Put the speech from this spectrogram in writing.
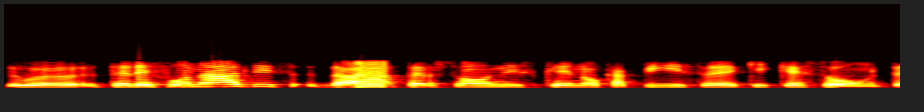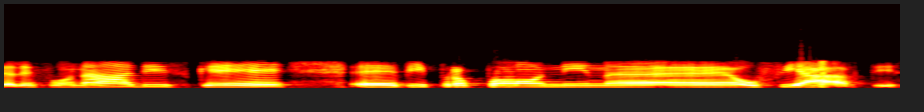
uh, telefonati da persone che non capiscono chi che sono, telefonati che eh, vi proponono eh, offiartis,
